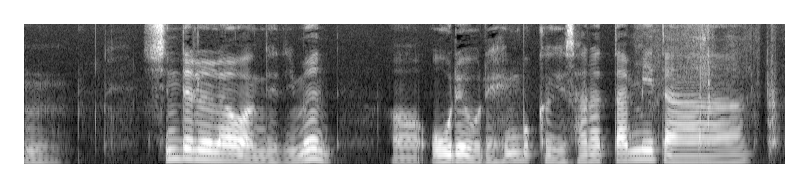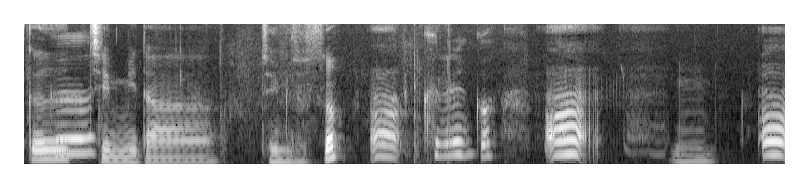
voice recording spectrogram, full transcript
음. 신데렐라 왕자님은 어, 오래오래 행복하게 살았답니다. 끝입니다. 재밌었어? 어, 그리고, 어, 음. 어,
